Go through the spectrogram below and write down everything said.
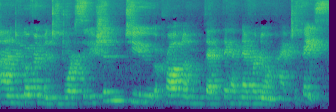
and a government endorsed solution to a problem that they had never known how to face.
